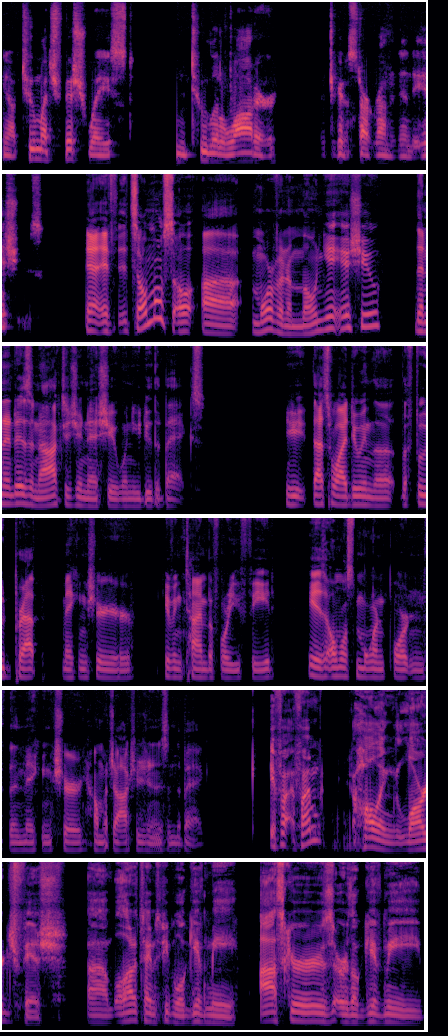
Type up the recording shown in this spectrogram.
you know, too much fish waste and too little water that you're going to start running into issues. Yeah, if it's almost uh, more of an ammonia issue than it is an oxygen issue when you do the bags. You, that's why doing the the food prep, making sure you're giving time before you feed, is almost more important than making sure how much oxygen is in the bag. If, I, if I'm hauling large fish, um, a lot of times people will give me Oscars or they'll give me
